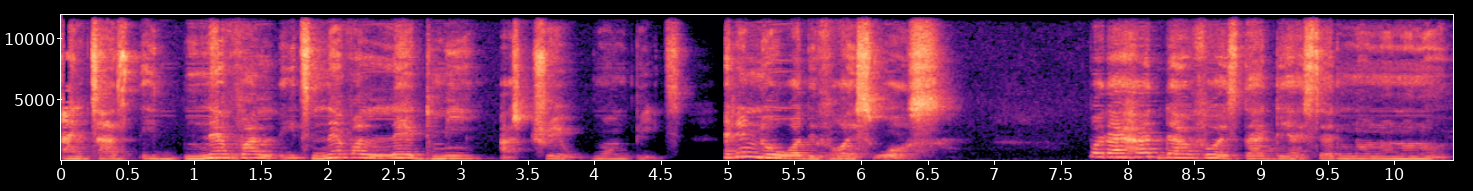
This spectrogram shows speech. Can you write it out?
And it has, it never, it never led me astray one bit. I didn't know what the voice was. But I heard that voice that day. I said, no, no, no, no.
